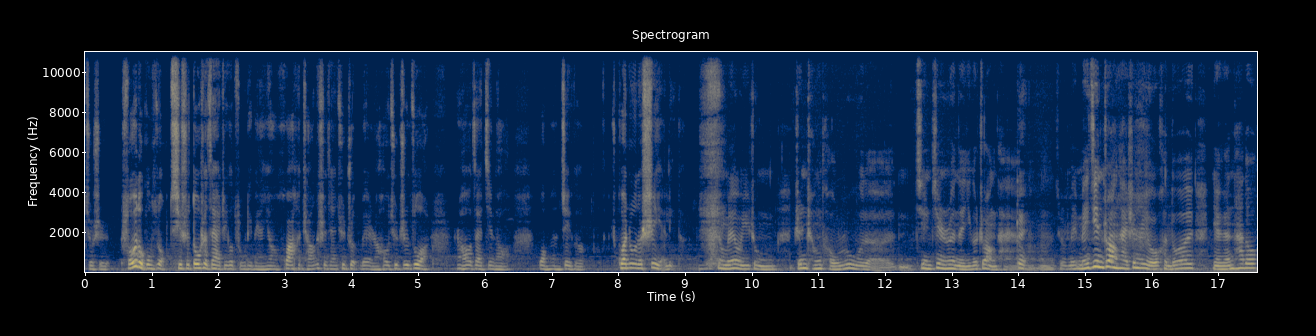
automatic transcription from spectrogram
就是所有的工作，其实都是在这个组里边要花很长的时间去准备，然后去制作，然后再进到我们这个观众的视野里的。就没有一种真诚投入的浸浸润的一个状态、啊。对，嗯，就没没进状态，甚至有很多演员他都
